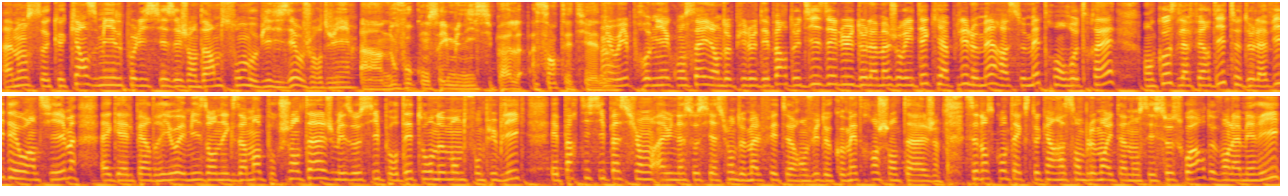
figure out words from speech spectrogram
annonce que 15 000 policiers et gendarmes sont mobilisés aujourd'hui. Un nouveau conseil municipal à Saint-Étienne. Oui, premier conseil hein, depuis le départ de 10 élus de la majorité qui appelaient le maire à se mettre en retrait en cause de l'affaire dite de la vidéo intime. Gaël Perdriau est mise en examen pour chantage mais aussi pour détournement de fonds publics et participation à une association de malfaiteurs en vue de commettre un chantage. C'est dans ce contexte qu'un rassemblement est annoncé ce soir devant la mairie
